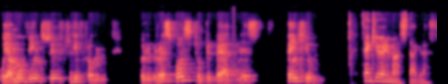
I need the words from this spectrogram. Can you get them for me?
We are moving swiftly from response to preparedness. Thank you. Thank you very much, Douglas.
